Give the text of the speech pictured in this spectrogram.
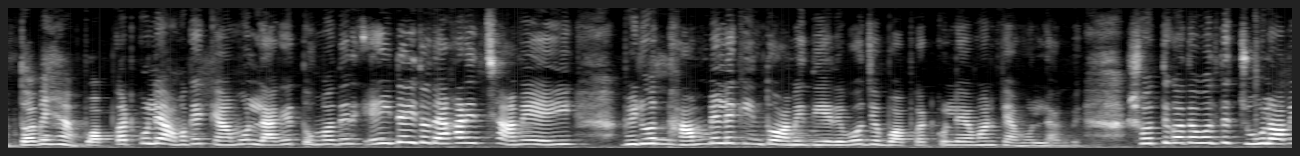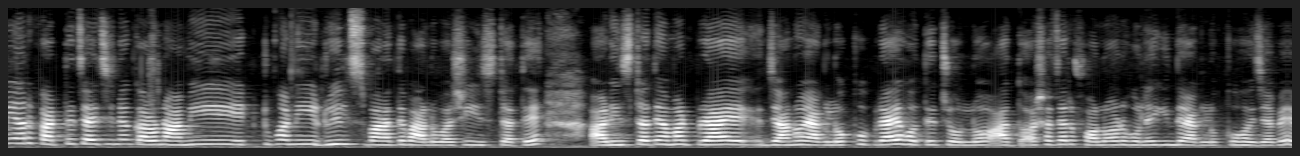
তবে হ্যাঁ পপকাট করলে আমাকে কেমন লাগে তোমাদের এইটাই তো দেখার ইচ্ছে। আমি এই ভিডিও থামবেলে কিন্তু আমি দিয়ে দেবো যে পপকাট করলে আমার কেমন লাগবে। সত্যি কথা বলতে চুল আমি আর কাটতে চাইছি না কারণ আমি একটুখানি রিলস বানাতে ভালোবাসি ইনস্টাতে। আর ইনস্টাতে আমার প্রায় জানো এক লক্ষ প্রায় হতে চলল। আর দশ হাজার ফলোয়ার হলে কিন্তু এক লক্ষ হয়ে যাবে।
